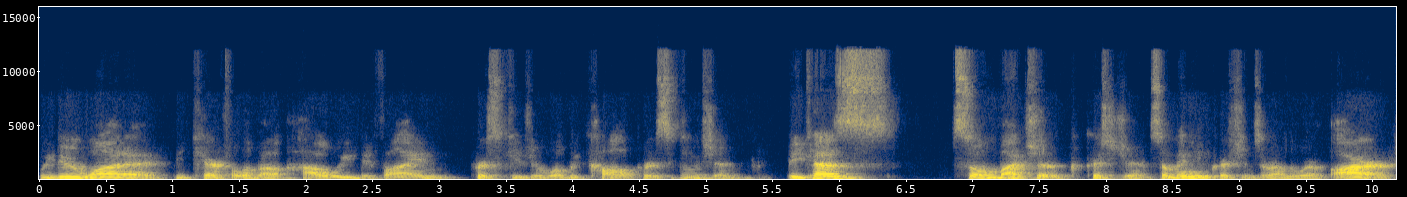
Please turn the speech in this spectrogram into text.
we do wanna be careful about how we define persecution, what we call persecution. Mm. Because so much of Christian, so many Christians around the world are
